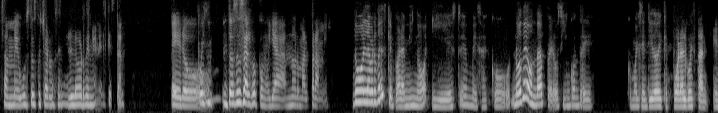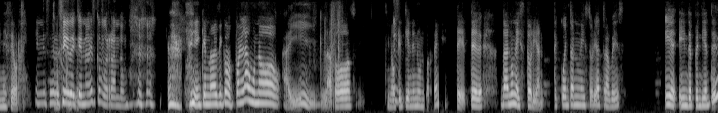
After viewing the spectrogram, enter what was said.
O sea, me gusta escucharlos en el orden en el que están. Pero Pues sí, entonces es algo como ya normal para mí. no, la verdad es que para mí no, y este me sacó, no de onda, pero sí encontré como el sentido de que por algo están en ese orden En ese, las sí, de que canciones. no es como random. Sí, que no así como pon la uno ahí, la dos, sino Es, que tienen un orden y te, te dan una historia, te cuentan una historia a través e- independientes.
